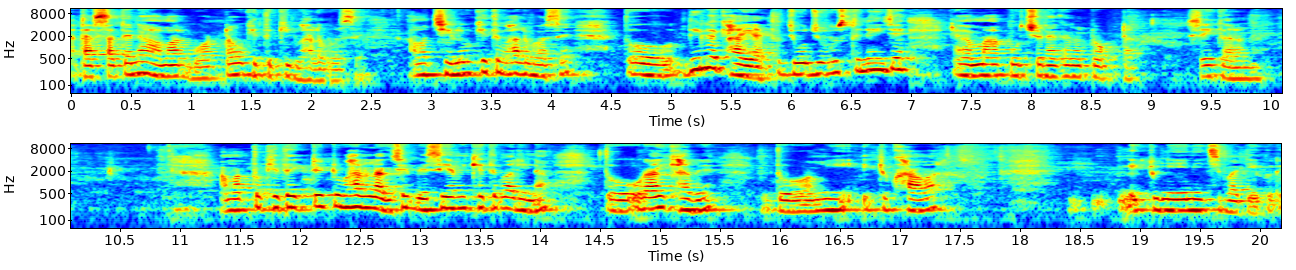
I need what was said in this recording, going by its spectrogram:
আর তার সাথে না আমার বরটাও খেতে কি ভালোবাসে। আমার ছেলেও খেতে ভালোবাসে। তো দিলে খাই এত জোর জবস্তি নেই যে মা করছে না কেন টকটা? সেই কারণে। আমার তো খেতে একটু একটু ভালো লাগছে, বেশি আমি খেতে পারি না। তো ওরাই খাবে। তো আমি একটু খাওয়া, একটু নিয়ে নিচ্ছি বাটিয়ে করে।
